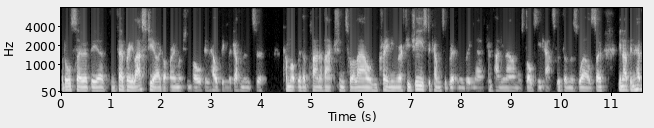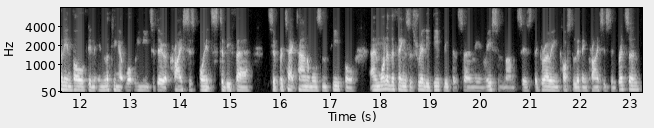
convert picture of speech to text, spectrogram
but also at the uh, in February last year, I got very much involved in helping the government to come up with a plan of action to allow Ukrainian refugees to come to Britain and bring their companion animals, dogs and cats, with them as well. So, you know, I've been heavily involved in, in looking at what we need to do at crisis points, to be fair, to protect animals and people. And one of the things that's really deeply concerned me in recent months is the growing cost of living crisis in Britain,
